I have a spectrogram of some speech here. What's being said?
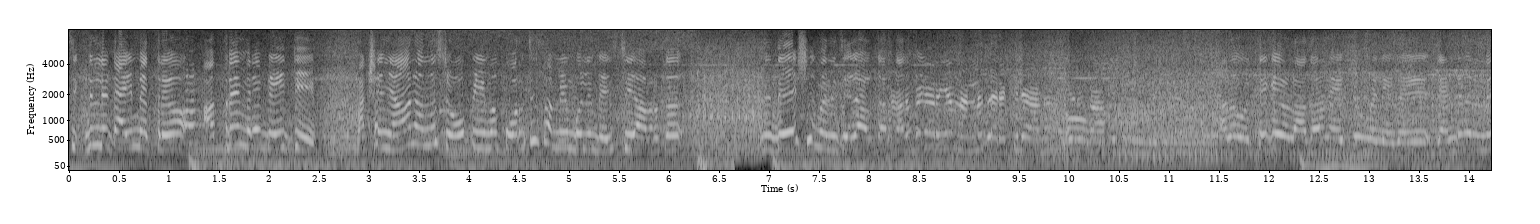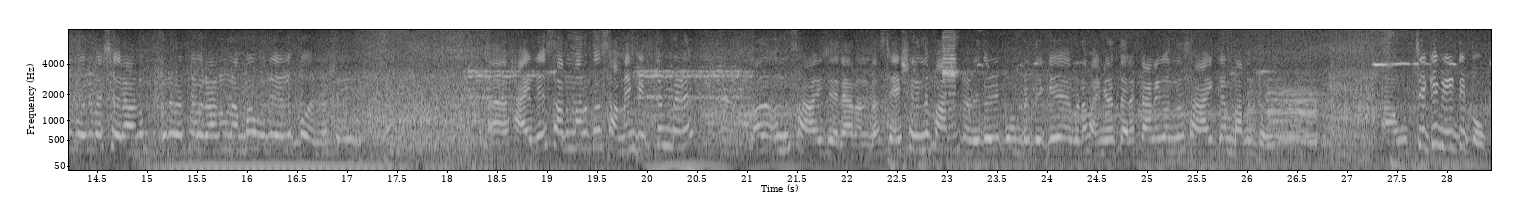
സിഗ്നലിന്റെ ടൈം എത്രയോ അത്രയും വരെ വെയിറ്റ് ചെയ്യും. പക്ഷെ ഞാനൊന്ന് സ്റ്റോപ്പ് ചെയ്യുമ്പോൾ കുറച്ച് സമയം പോലും വേസ്റ്റ് ചെയ്യുക അവർക്ക് ദേഷ്യം വരും ചില ആൾക്കാർക്ക്. അത് നല്ല തിരക്കിലാണ് ട്രാഫിക് നിയന്ത്രിക്കുന്നത്. അത് ഒറ്റയ്ക്കേ ഉള്ളൂ. അതാണ് ഏറ്റവും വലിയത്. രണ്ടുപേരുണ്ടെങ്കിൽ ഒരു വശം ഒരാളും ഒരു വശം ഒരാളും നമ്മൾ ഒരു എളുപ്പമല്ല. പക്ഷേ ഹൈവേ സാർമാർക്ക് സമയം കിട്ടുമ്പോൾ ഒന്ന് സഹായിച്ചു തരാറുണ്ട്. സ്റ്റേഷനിൽ നിന്ന് പറഞ്ഞിട്ടുണ്ട് ഇതുവഴി പോകുമ്പോഴത്തേക്ക് ഇവിടെ ഭയങ്കര തിരക്കാണെങ്കിൽ ഒന്ന് സഹായിക്കാൻ പറഞ്ഞിട്ടുണ്ട്. ആ ഉച്ചയ്ക്ക് വീട്ടിൽ പോകും.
